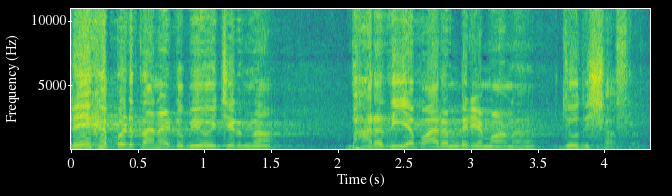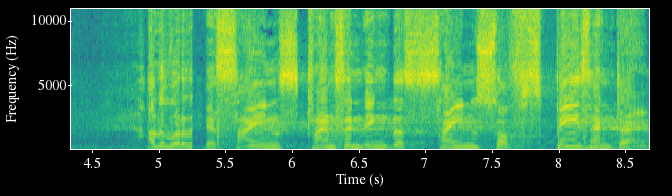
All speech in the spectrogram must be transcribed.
രേഖപ്പെടുത്താനായിട്ട് ഉപയോഗിച്ചിരുന്ന ഭാരതീയ പാരമ്പര്യമാണ് ജ്യോതിശാസ്ത്രം. അത് വെറുതെ science transcending the science of space and time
